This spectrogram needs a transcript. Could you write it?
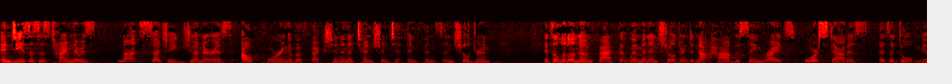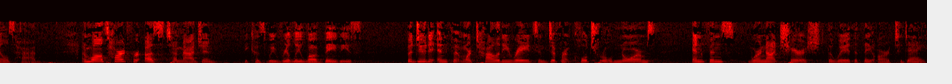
In Jesus' time, there was not such a generous outpouring of affection and attention to infants and children. It's a little known fact that women and children did not have the same rights or status as adult males had. And while it's hard for us to imagine, because we really love babies, but due to infant mortality rates and different cultural norms, infants were not cherished the way that they are today.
